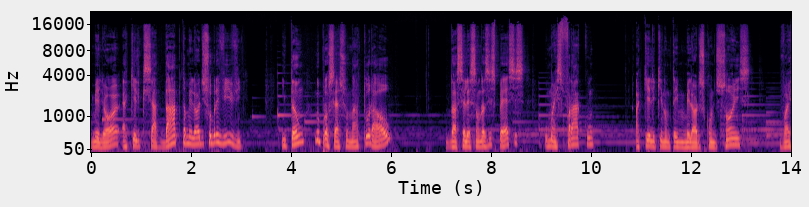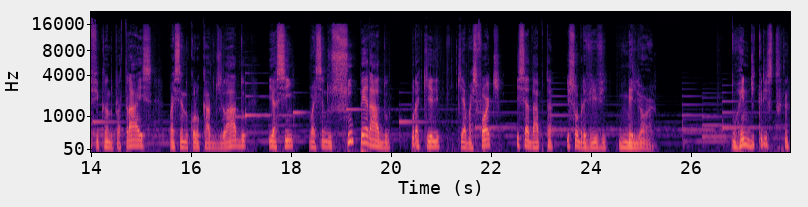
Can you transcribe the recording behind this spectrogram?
melhor, é aquele que se adapta melhor e sobrevive. Então, no processo natural da seleção das espécies, o mais fraco, aquele que não tem melhores condições, vai ficando para trás, vai sendo colocado de lado e assim vai sendo superado por aquele que é mais forte e se adapta e sobrevive melhor. No reino de Cristo,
